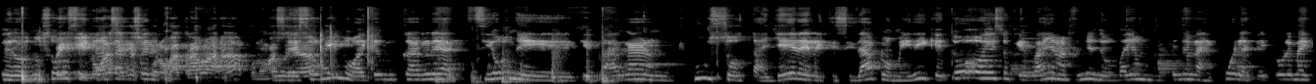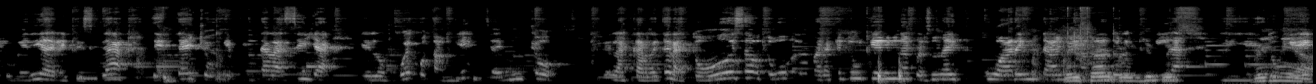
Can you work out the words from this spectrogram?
Pero no solo se no trata, hacen eso, pero- pues no va a trabajar, pues no va a Por hacer eso mismo hay que buscarle acciones, que hagan cursos, talleres, electricidad, plomería, que todo eso que vayan aprendiendo, vayan metiendo en las escuelas, que hay problemas de tubería, de electricidad, de techo, que pinta la silla, que los huecos también, que hay mucho, las carreteras, todo eso, todo, para que tú tienes una persona de 40 años Hey, sir, please y lo que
